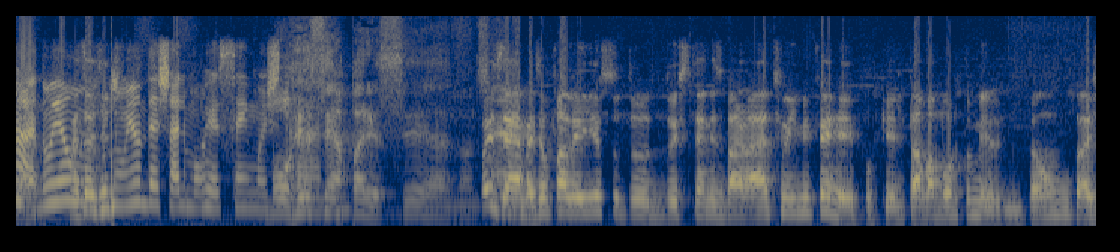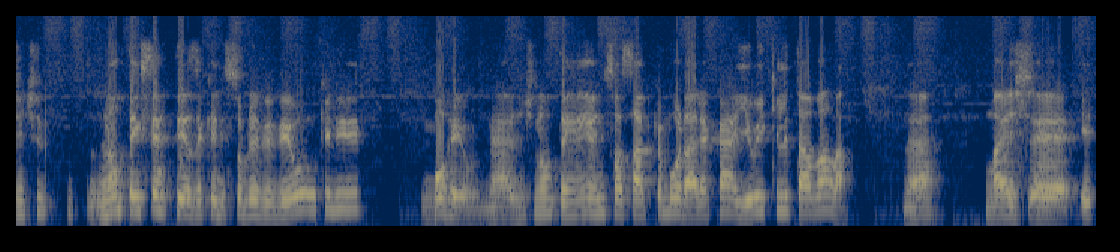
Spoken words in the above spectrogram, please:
Não, É, não, iam, gente- não iam deixar ele morrer sem mostrar. Morrer sem né? aparecer, é. Não, Pois é, mas eu falei isso do, do Stannis Baratheon e me ferrei, porque ele estava morto mesmo. Então a gente não tem certeza que ele sobreviveu ou que ele morreu, né? A gente não tem, a gente só sabe que a muralha caiu e que ele estava lá, né? Mas é,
